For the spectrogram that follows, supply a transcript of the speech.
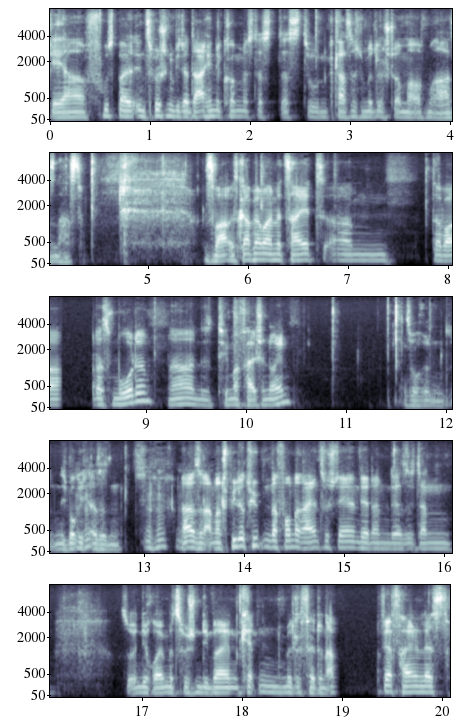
der Fußball inzwischen wieder dahin gekommen ist, dass, dass du einen klassischen Mittelstürmer auf dem Rasen hast. Es, war, es gab ja mal eine Zeit, ähm, da war das Mode, ja, das Thema falsche Neun. So nicht wirklich, mhm. also mhm. Ja, so einen anderen Spielertypen da vorne reinzustellen, der dann, der sich dann so in die Räume zwischen die beiden Ketten, Mittelfeld und Abwehr fallen lässt,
